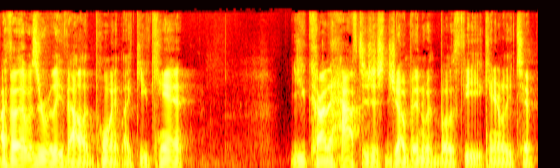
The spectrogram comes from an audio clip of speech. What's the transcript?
I thought that was a really valid point. Like you can't you kind of have to just jump in with both feet. You can't really tip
